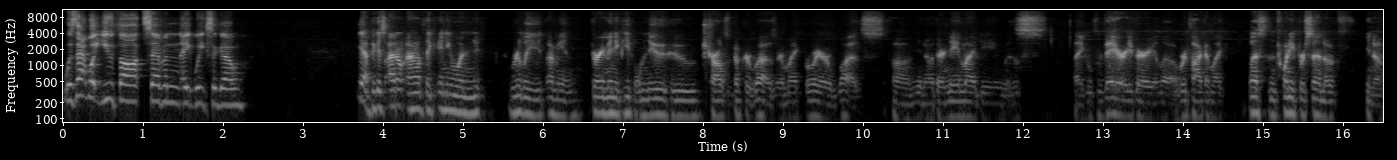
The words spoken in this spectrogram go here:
Was that what you thought seven, eight weeks ago? Yeah, because I don't I don't think anyone really. I mean, very many people knew who Charles Booker was or Mike Broihier was. Um, you know, their name ID was like very very low. We're talking like less than 20% of you know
